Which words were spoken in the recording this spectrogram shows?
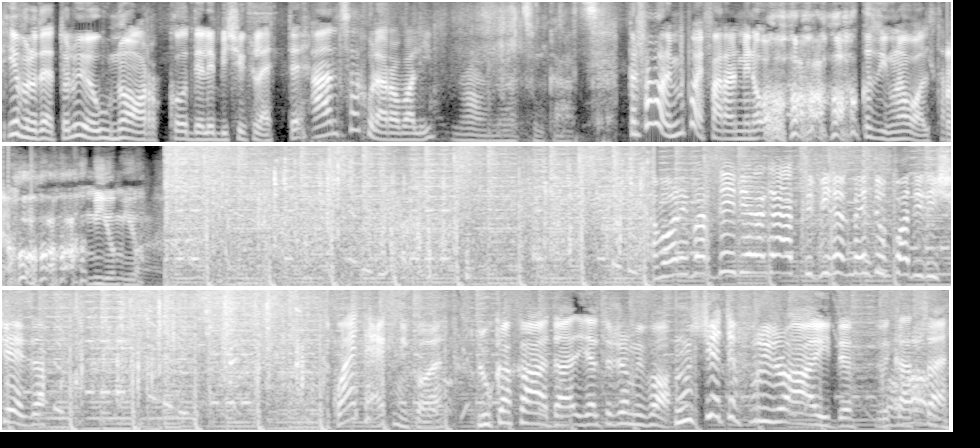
io ve l'ho detto lui è un orco delle biciclette. Alza quella roba lì. No, non alzo un cazzo. Per favore mi puoi fare almeno oh, così una volta? Mio mio. Siamo ripartiti ragazzi finalmente un po' di discesa Qua è tecnico eh Luca Cada gli altri giorni mi fa Non siete freeride Dove cazzo è?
